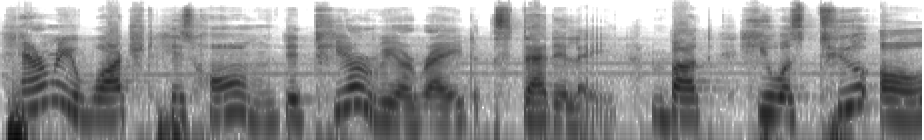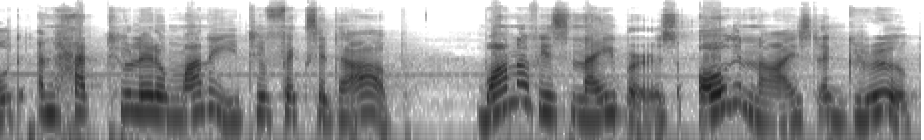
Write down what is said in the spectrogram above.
Henry watched his home deteriorate steadily, but he was too old and had too little money to fix it up. One of his neighbors organized a group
